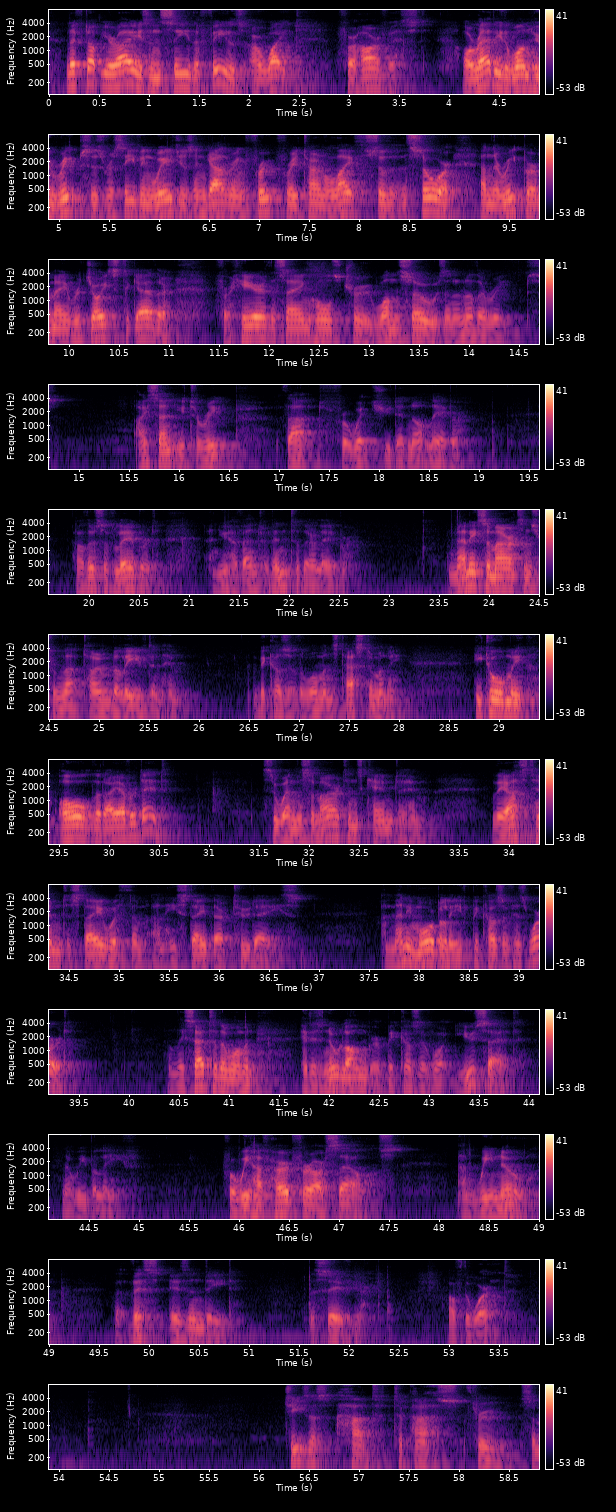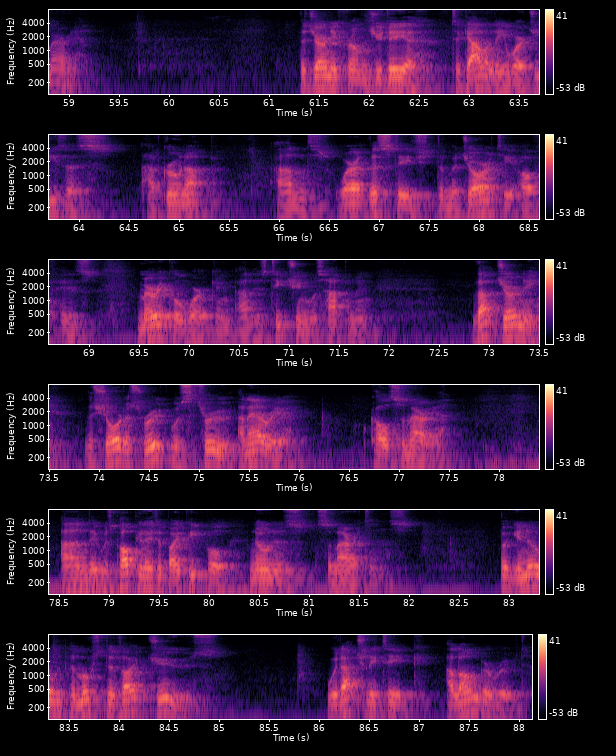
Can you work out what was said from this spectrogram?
lift up your eyes and see the fields are white for harvest. Already the one who reaps is receiving wages and gathering fruit for eternal life, so that the sower and the reaper may rejoice together. For here the saying holds true one sows and another reaps. I sent you to reap that for which you did not labour. Others have laboured, and you have entered into their labour. Many Samaritans from that town believed in him because of the woman's testimony. He told me all that I ever did. So when the Samaritans came to him, they asked him to stay with them, and he stayed there two days. And many more believed because of his word. And they said to the woman, It is no longer because of what you said that we believe. For we have heard for ourselves, and we know that this is indeed the Saviour of the world. Jesus had to pass through Samaria. The journey from Judea to Galilee, where Jesus had grown up, and where at this stage the majority of his miracle working and his teaching was happening, that journey, the shortest route, was through an area called Samaria. And it was populated by people known as Samaritans. But you know, the most devout Jews would actually take a longer route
